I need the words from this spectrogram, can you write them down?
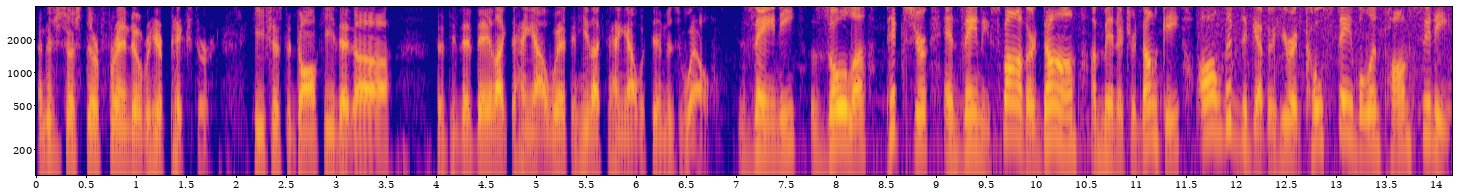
And this is just their friend over here, Pixter. He's just a donkey that, uh, that, that they like to hang out with, and he likes to hang out with them as well. Zany, Zola, Picture, and Zany's father, Dom, a miniature donkey, all live together here at Coast Stable in Palm City.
